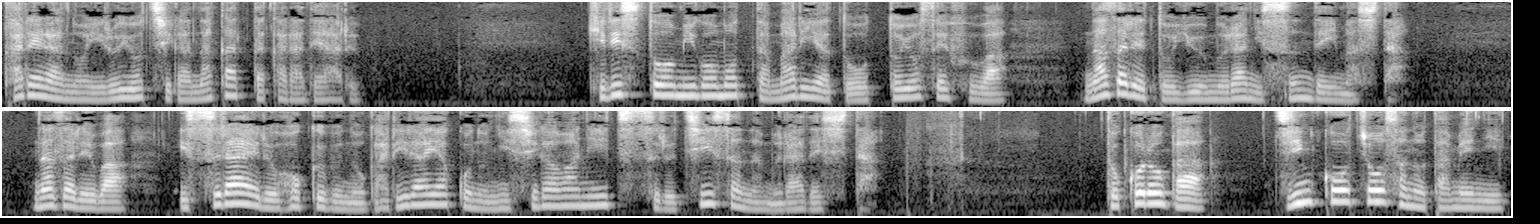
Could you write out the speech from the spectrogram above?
彼らのいる余地がなかったからである。キリストを身ごもったマリアと夫ヨセフはナザレという村に住んでいました。ナザレはイスラエル北部のガリラヤ湖の西側に位置する小さな村でした。ところが人口調査のために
